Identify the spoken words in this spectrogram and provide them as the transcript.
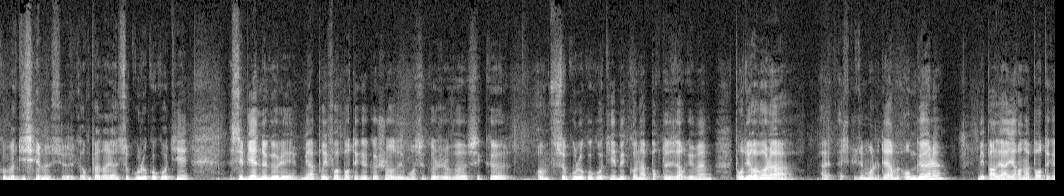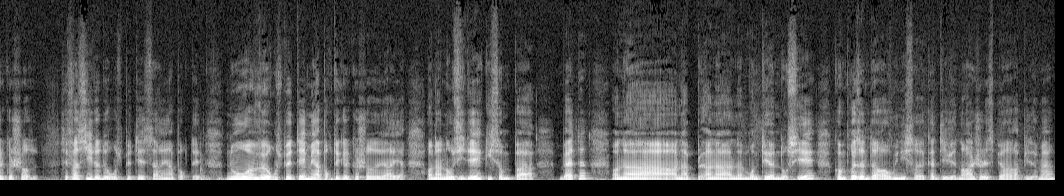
comme disait monsieur Compadre, on secoue le cocotier. C'est bien de gueuler, mais après il faut apporter quelque chose. Et moi, ce que je veux, c'est que on secoue le cocotier, mais qu'on apporte des arguments pour dire voilà, euh, excusez-moi le terme, on gueule, mais par derrière on apporte quelque chose. C'est facile de rouspéter sans rien apporter. Nous, on veut rouspéter, mais apporter quelque chose derrière. On a nos idées qui ne sont pas bêtes. On a, on, a, on a monté un dossier qu'on présentera au ministre quand il viendra, je l'espère rapidement.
